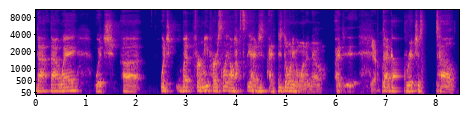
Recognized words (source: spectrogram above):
that that way, which uh which but for me personally honestly i just i just don't even want to know I, yeah, that guy rich as hell.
